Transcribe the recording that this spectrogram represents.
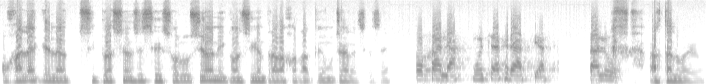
ojalá que la situación se, solucione y consigan trabajo rápido. Muchas gracias. ¿eh? Ojalá, muchas gracias. Hasta luego. Hasta luego.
